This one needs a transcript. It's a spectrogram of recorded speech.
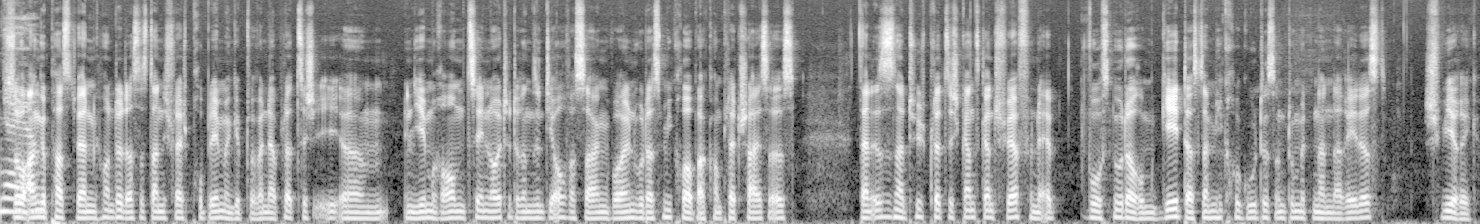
ja, so ja. angepasst werden konnte, dass es dann nicht vielleicht Probleme gibt. Weil wenn da plötzlich ähm, in jedem Raum zehn Leute drin sind, die auch was sagen wollen, wo das Mikro aber komplett scheiße ist, dann ist es natürlich plötzlich ganz, ganz schwer für eine App, wo es nur darum geht, dass der Mikro gut ist und du miteinander redest. Schwierig.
